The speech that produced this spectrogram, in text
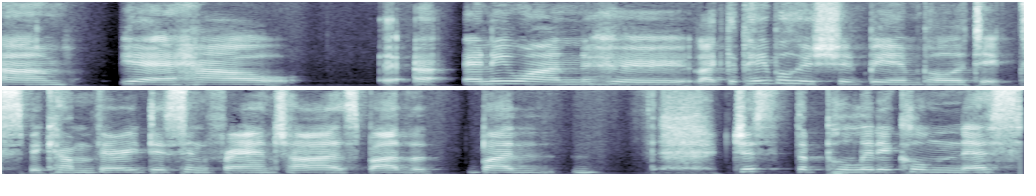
um, yeah, how uh, anyone who like the people who should be in politics become very disenfranchised by the by just the politicalness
